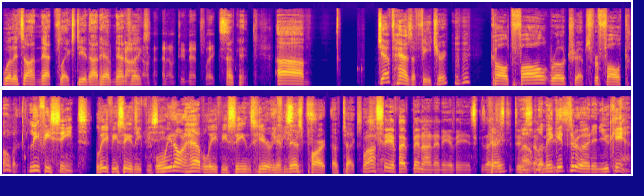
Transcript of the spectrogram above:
Well, it's on Netflix. Do you not have No, I Netflix? don't, I don't do Netflix. Okay. Um, Jeff has a feature Mhm. called Fall Road Trips for Fall Color. Leafy scenes. Leafy scenes. Leafy Well, we don't have leafy scenes here Leafy in this part of Texas. Well, I'll Yeah. see if I've been on any of these because I used to do Well, some. let of me get through it, and you can.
